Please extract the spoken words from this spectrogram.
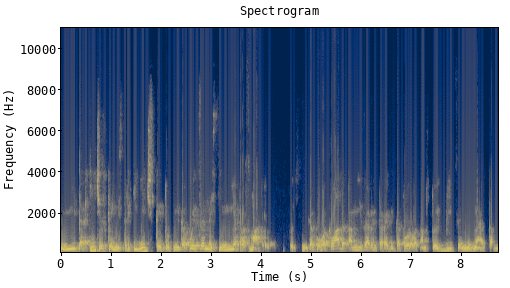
ни тактической, ни стратегической тут никакой ценности не просматривается. То есть никакого клада там не зарыто, ради которого там стоит биться, не знаю, там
